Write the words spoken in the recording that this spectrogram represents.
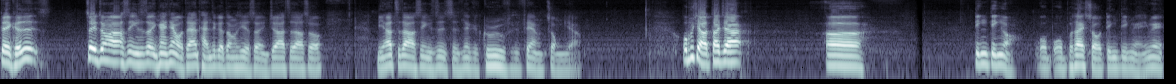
对，可是最重要的事情是说，你看，像我在弹这个东西的时候，你就要知道说，你要知道的事情是是那个 groove 是非常重要。我不晓得大家，呃，钉钉哦，我我不太熟钉钉诶，因为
